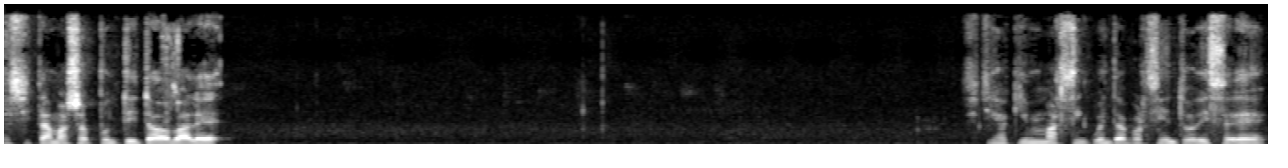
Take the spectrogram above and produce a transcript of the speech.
Necesitamos esos puntitos, vale. Si tiene aquí más 50% Dice.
